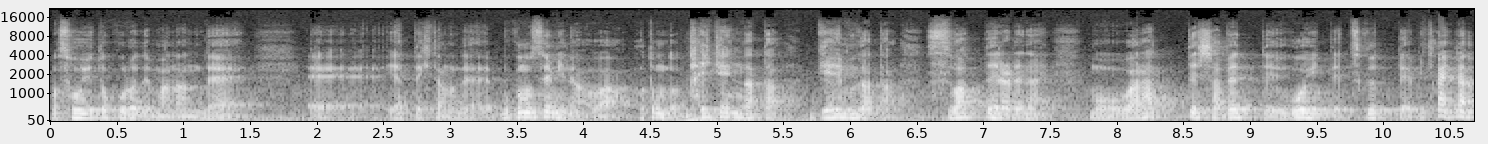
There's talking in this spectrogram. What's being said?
まあ、そういうところで学んで、えーやってきたので僕のセミナーはほとんど体験型ゲーム型座ってられないもう笑って喋って動いて作ってみたいな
